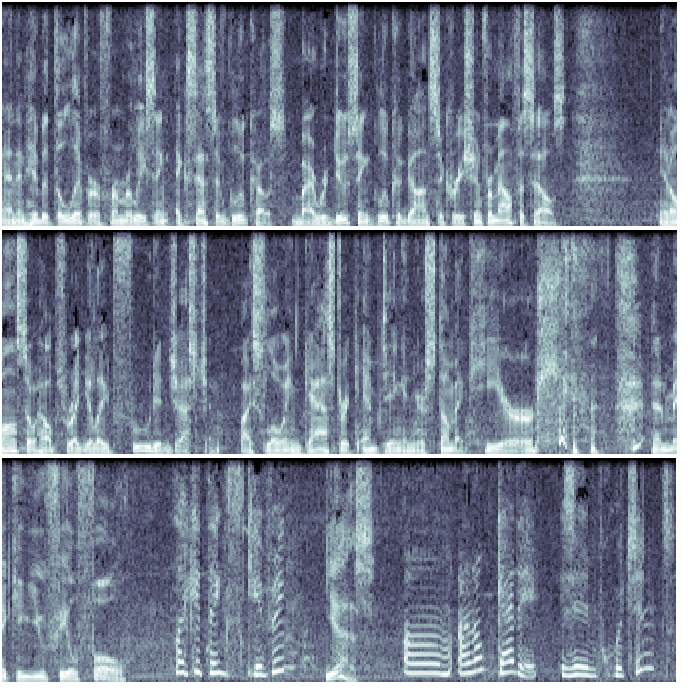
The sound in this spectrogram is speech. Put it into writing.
and inhibit the liver from releasing excessive glucose by reducing glucagon secretion from alpha cells. It also helps regulate food ingestion by slowing gastric emptying in your stomach here and making you feel full. Like at Thanksgiving? Yes. Um, I don't get it. Is it important?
